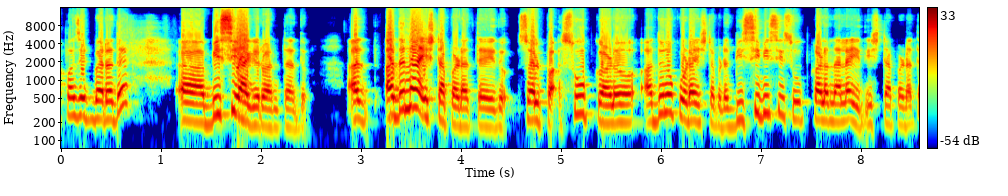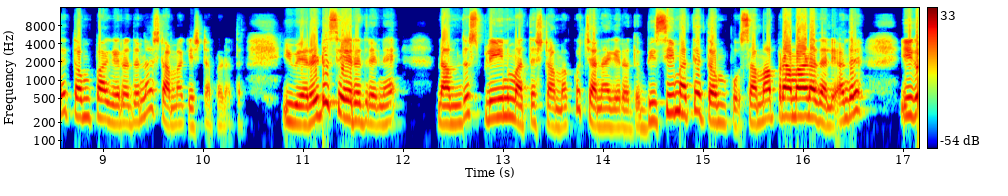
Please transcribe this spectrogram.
ಅಪೋಸಿಟ್ ಬರೋದೇ ಬಿಸಿ ಆಗಿರುವಂತದ್ದು ಅದ್, ಅದನ್ನ ಇಷ್ಟಪಡತ್ತೆ ಇದು. ಸ್ವಲ್ಪ ಸೂಪ್ಗಳು ಅದನ್ನು ಕೂಡ ಇಷ್ಟಪಡುತ್ತೆ. ಬಿಸಿ ಬಿಸಿ ಸೂಪ್ಗಳನ್ನೆಲ್ಲ ಇದು ಇಷ್ಟಪಡುತ್ತೆ. ತಂಪಾಗಿರೋದನ್ನ ಸ್ಟಮಕ್ ಇಷ್ಟಪಡುತ್ತೆ. ಇವೆರಡು ಸೇರಿದ್ರೇನೆ ನಮ್ದು ಸ್ಪ್ಲೀನ್ ಮತ್ತೆ ಸ್ಟಮಕ್ ಚೆನ್ನಾಗಿರೋದು. ಬಿಸಿ ಮತ್ತೆ ತಂಪು ಸಮ ಪ್ರಮಾಣದಲ್ಲಿ ಅಂದ್ರೆ ಈಗ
